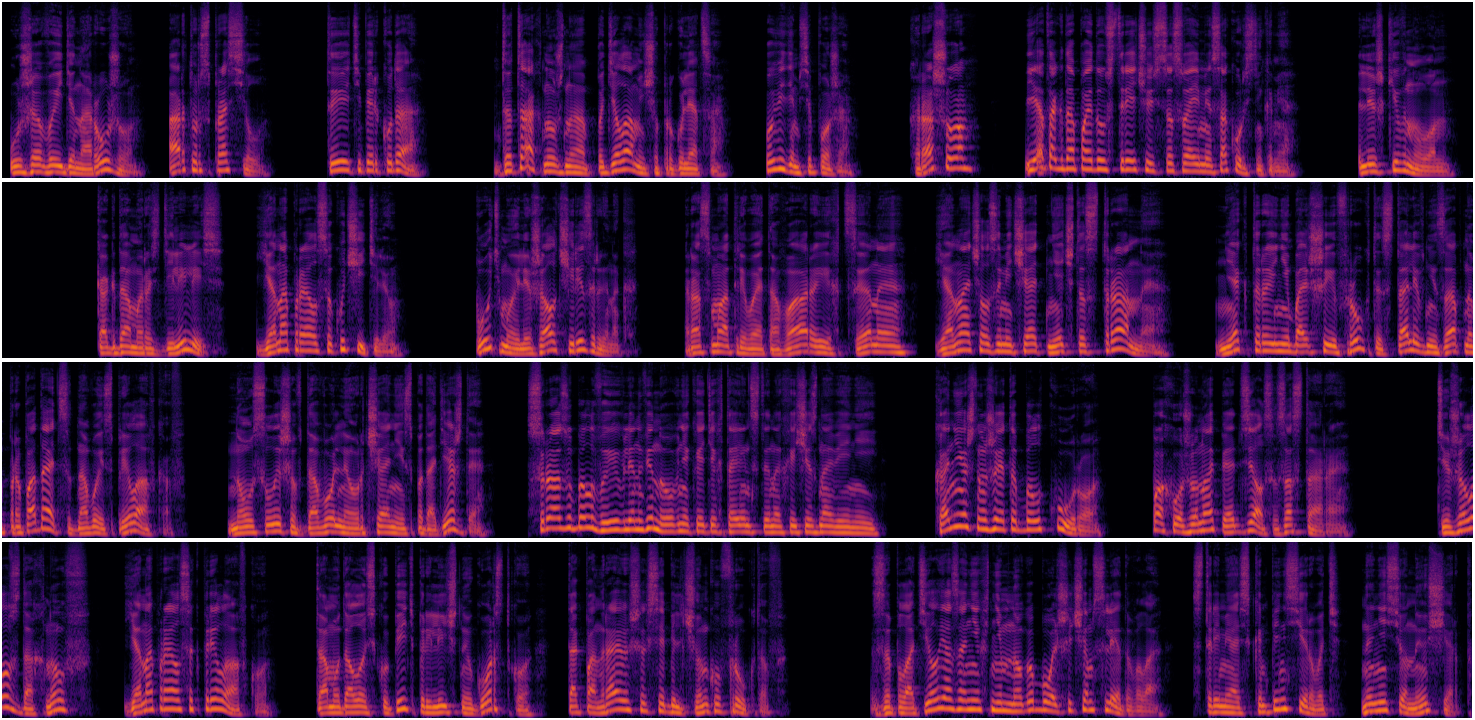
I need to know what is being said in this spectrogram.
Уже выйдя наружу, Артур спросил, «Ты теперь куда?» «Да так, нужно по делам еще прогуляться. Увидимся позже». «Хорошо. Я тогда пойду встречусь со своими сокурсниками». Лишь кивнул он. Когда мы разделились, я направился к учителю. Путь мой лежал через рынок. Рассматривая товары и их цены, я начал замечать нечто странное. Некоторые небольшие фрукты стали внезапно пропадать с одного из прилавков. Но, услышав довольное урчание из-под одежды, сразу был выявлен виновник этих таинственных исчезновений. Конечно же, это был Куро. Похоже, он опять взялся за старое. Тяжело вздохнув, я направился к прилавку. Там удалось купить приличную горстку так понравившихся бельчонку фруктов. Заплатил я за них немного больше, чем следовало, стремясь компенсировать нанесенный ущерб.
